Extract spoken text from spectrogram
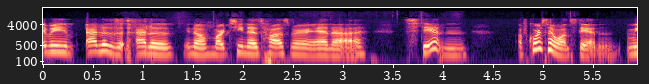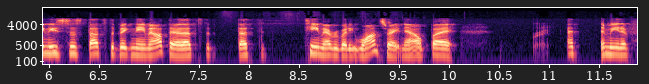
I mean, out of the, out of you know Martinez, Hosmer, and uh, Stanton, of course I want Stanton. I mean, he's just that's the big name out there. That's the that's the team everybody wants right now. But Right. I, I mean, if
